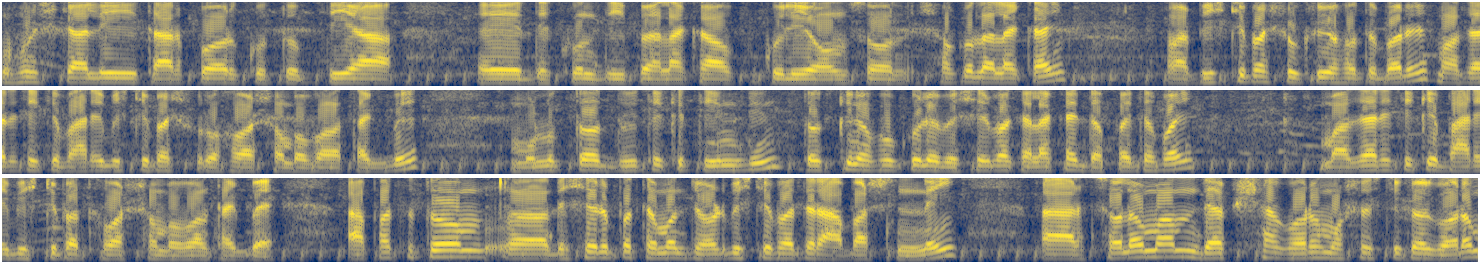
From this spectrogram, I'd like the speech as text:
মহিষকালী তারপর কুতুবদিয়া দেখুন, দ্বীপ এলাকা, উপকূলীয় অঞ্চল, সকল এলাকায় বৃষ্টিপাত সক্রিয় হতে পারে। মাঝারি থেকে ভারী বৃষ্টিপাত শুরু হওয়ার সম্ভাবনা থাকবে। মূলত দুই থেকে তিন দিন দক্ষিণ উপকূলে বেশিরভাগ এলাকায় দফায় দফায় মাঝারি থেকে ভারী বৃষ্টিপাত হওয়ার সম্ভাবনা থাকবে। আপাতত দেশের উপর তেমন ঝড় বৃষ্টিপাতের আবাস নেই। আর চলমান ব্যবসা গরম, অস্বস্তিকর গরম,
